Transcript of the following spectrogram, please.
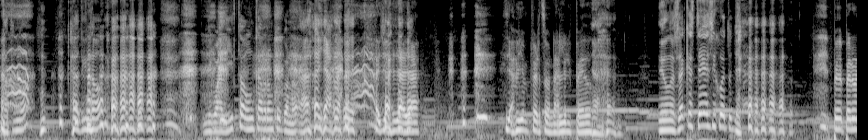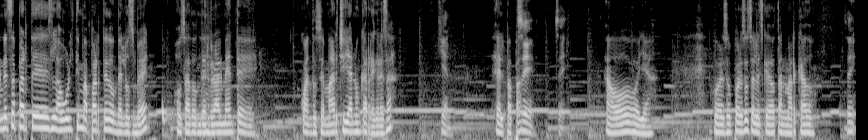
¿A ti no? ¿A ti no? Igualito, un cabrón que conoce. Ah, ya, ya, ya, ya. Ya bien personal el pedo. Y donde sea que estés, hijo de tu. pero, pero, en esa parte es la última parte donde los ven. O sea, donde realmente cuando se marcha ya nunca regresa. ¿Quién? ¿El papá? Sí, sí. Oh, ya. Por eso, por eso se les quedó tan marcado. Sí.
